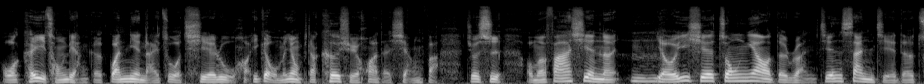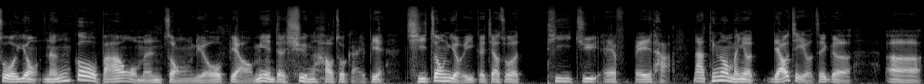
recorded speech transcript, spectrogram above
我可以从两个观念来做切入哈，一个我们用比较科学化的想法，就是我们发现呢，有一些中药的软坚散结的作用，能够把我们肿瘤表面的讯号做改变，其其中有一个叫做 TGF 贝塔。那听众朋友了解有这个呃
